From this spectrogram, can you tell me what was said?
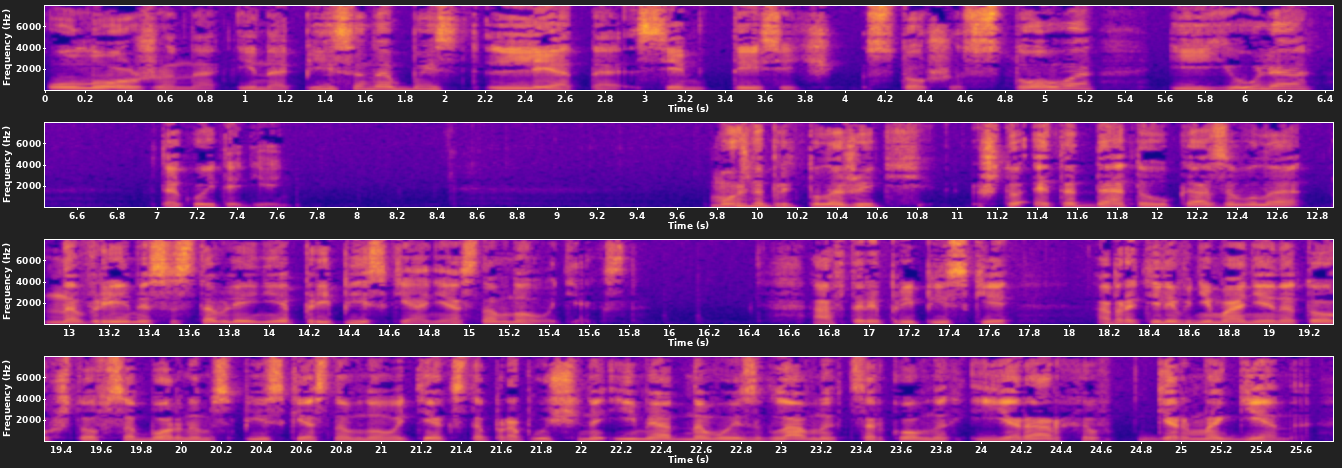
уложена и написана бысть лето 7106 июля в такой-то день. Можно предположить, что эта дата указывала на время составления приписки, а не основного текста. Авторы приписки обратили внимание на то, что в соборном списке основного текста пропущено имя одного из главных церковных иерархов Гермогена –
